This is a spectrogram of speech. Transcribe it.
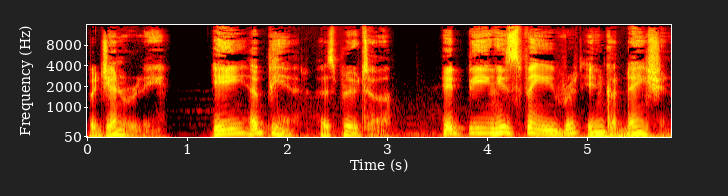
but generally he appeared as Pluto, it being his favorite incarnation.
